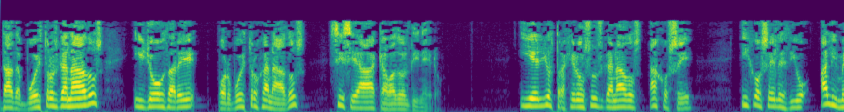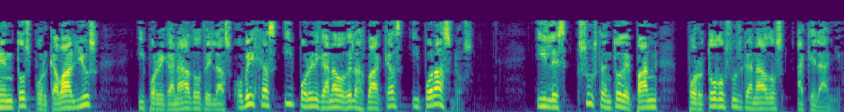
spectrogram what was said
Dad vuestros ganados, y yo os daré por vuestros ganados, si se ha acabado el dinero. Y ellos trajeron sus ganados a José, y José les dio alimentos por caballos, y por el ganado de las ovejas, y por el ganado de las vacas, y por asnos. Y les sustentó de pan por todos sus ganados aquel año.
